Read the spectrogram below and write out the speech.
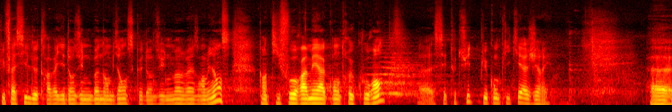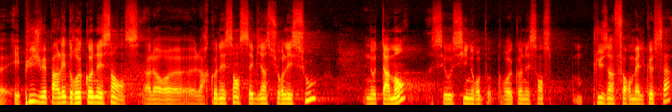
plus facile de travailler dans une bonne ambiance que dans une mauvaise ambiance. Quand il faut ramer à contre-courant, euh, c'est tout de suite plus compliqué à gérer. Euh, et puis je vais parler de reconnaissance. Alors euh, la reconnaissance, c'est bien sûr les sous, notamment. C'est aussi une reconnaissance plus informelle que ça.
